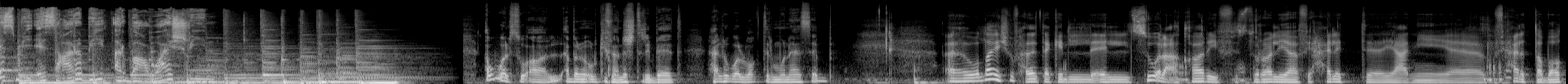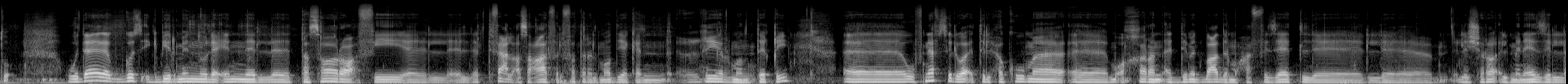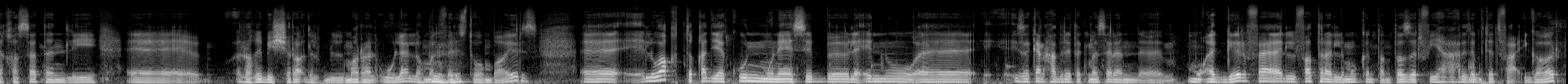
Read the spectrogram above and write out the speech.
SBS عربي 24 أول سؤال قبل ما نقول كيف نشتري بيت هل هو الوقت المناسب؟ أه والله شوف حضرتك السوق العقاري في أستراليا في حالة يعني آه، في حالة تباطؤ وده جزء كبير منه لأن التسارع في ارتفاع الأسعار في الفترة الماضية كان غير منطقي. وفي نفس الوقت الحكومة آه مؤخرا قدمت بعض المحفزات لشراء المنازل خاصة ل آه راغبي الشراء للمرة الأولى اللي هم ال first home buyers. الوقت قد يكون مناسب لأنه آه إذا كان حضرتك مثلا آه، مؤجر فالفترة اللي ممكن تنتظر فيها حضرتك بتدفع إيجار.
